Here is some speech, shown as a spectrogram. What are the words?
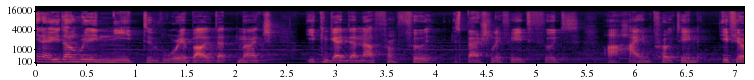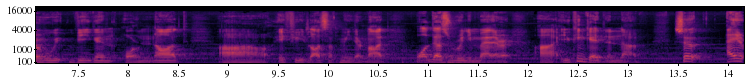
you know, you don't really need to worry about it that much. You can get enough from food, especially if you eat foods uh, high in protein. If you're vegan or not, uh, if you eat lots of meat or not, well, it doesn't really matter. Uh, you can get enough. So I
